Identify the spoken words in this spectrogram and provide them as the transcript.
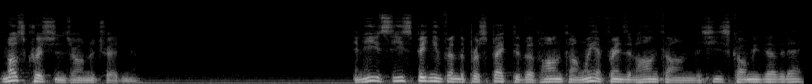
Most Christians are on a treadmill. And he's he's speaking from the perspective of Hong Kong. We have friends in Hong Kong that she just called me the other day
